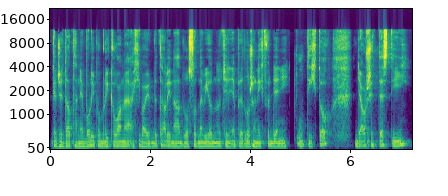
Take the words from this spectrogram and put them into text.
keďže data neboli publikované a chýbajú im detaily na dôsledné vyhodnotenie predložených tvrdení. U týchto ďalšie testy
